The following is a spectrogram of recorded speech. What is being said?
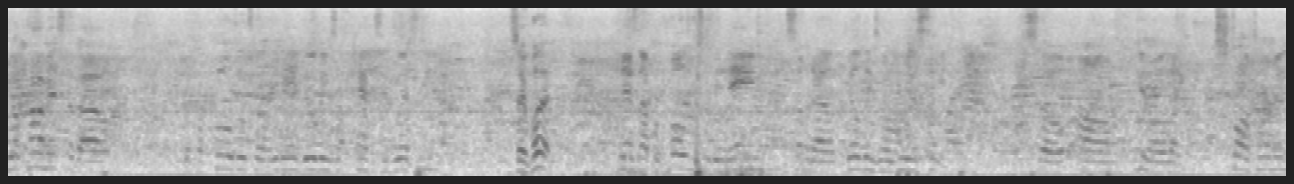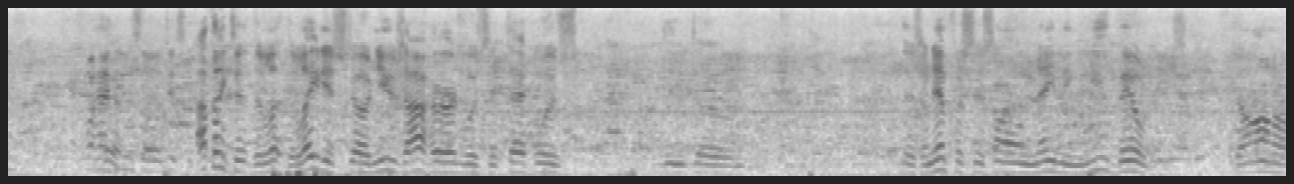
your comments about the proposal to rename buildings on campus at USC. Say what? There's a proposal to rename some of the buildings on USC. So, um, you know, like Strom Thurmond, what have Yeah. you. So just I think that the, the latest uh, news I heard was that that was the, the there's an emphasis on naming new buildings to honor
